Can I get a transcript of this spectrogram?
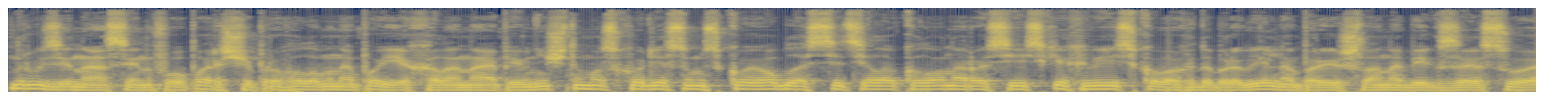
Друзі, нас інфо перші про головне поїхали на північному сході Сумської області. Ціла колона російських військових добровільно перейшла на бік ЗСУ.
